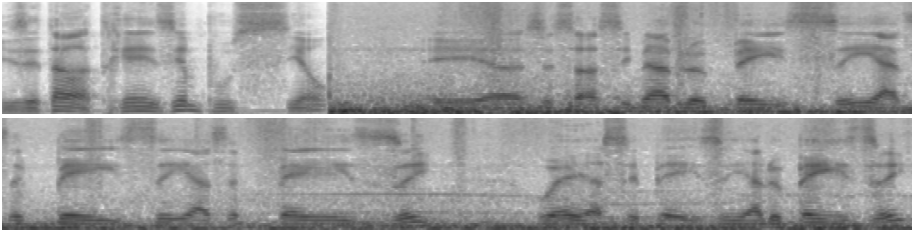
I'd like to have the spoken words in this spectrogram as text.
Ils étaient en 13e position. Et c'est ça, assez aimable baissé, assez baissé, assez baisé. Oui, assez baisé. Elle a baisé.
